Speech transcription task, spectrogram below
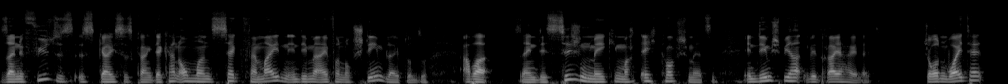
Seine Physis ist geisteskrank. Der kann auch mal einen Sack vermeiden, indem er einfach noch stehen bleibt und so. Aber sein Decision-Making macht echt Kopfschmerzen. In dem Spiel hatten wir drei Highlights. Jordan Whitehead,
